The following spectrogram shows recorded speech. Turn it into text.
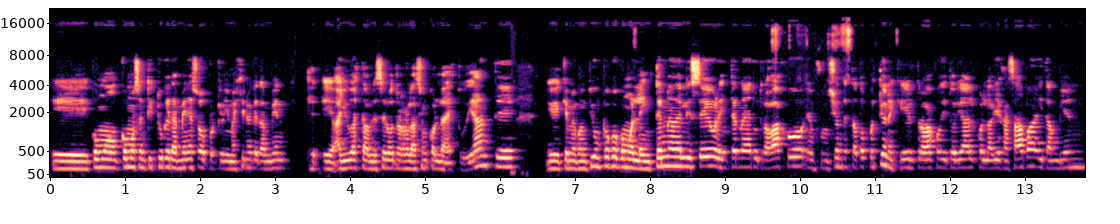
Eh, ¿cómo, ¿cómo, sentís tú que también eso, porque me imagino que también eh, ayuda a establecer otra relación con las estudiantes? Que me conté un poco como la interna del liceo, la interna de tu trabajo, en función de estas dos cuestiones, que es el trabajo editorial con la vieja zapa y también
